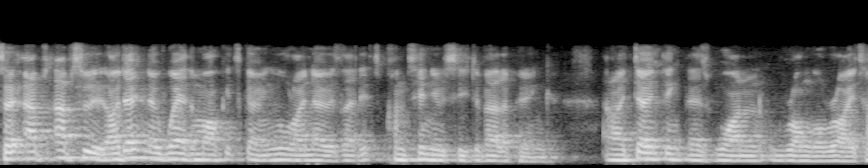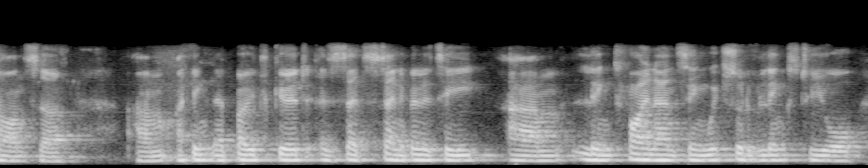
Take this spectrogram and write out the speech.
so ab- absolutely i don't know where the market's going all i know is that it's continuously developing and i don't think there's one wrong or right answer um, I think they're both good. As I said, sustainability um, linked financing, which sort of links to your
